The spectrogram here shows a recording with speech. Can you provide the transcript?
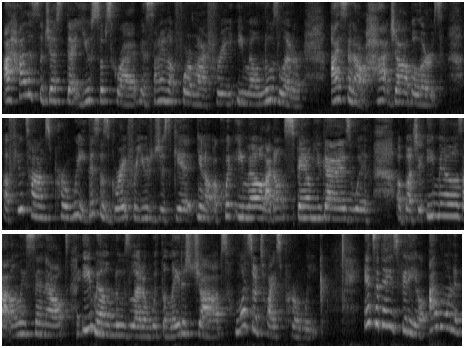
I highly suggest that you subscribe and sign up for my free email newsletter. I send out hot job alerts a few times per week. This is great for you to just get, you know, a quick email. I don't spam you guys with a bunch of emails. I only send out an email newsletter with the latest jobs once or twice per week. In today's video, I wanted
